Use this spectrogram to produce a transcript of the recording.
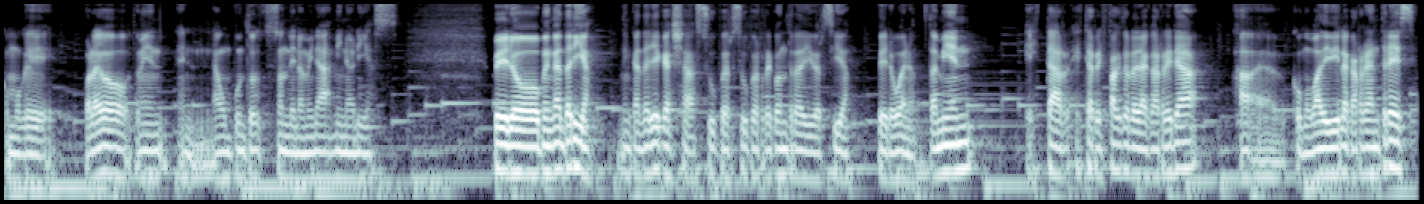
Como que por algo también en algún punto son denominadas minorías. Pero me encantaría, me encantaría que haya súper, súper recontra diversidad. Pero bueno, también estar este refactor de la carrera, ah, como va a dividir la carrera en tres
